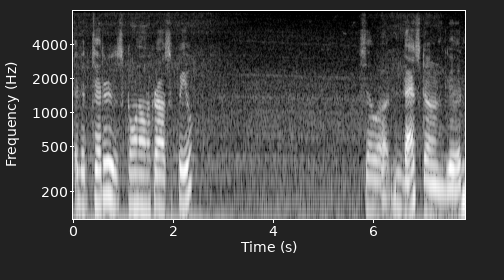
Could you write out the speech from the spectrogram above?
the tedder is going on across the field. So, uh, that's done good.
